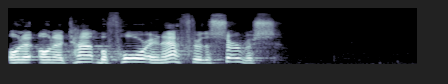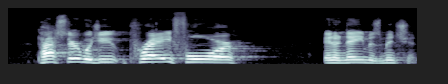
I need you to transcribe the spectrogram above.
on a, on a time before and after the service, Pastor, would you pray for, and a name is mentioned?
